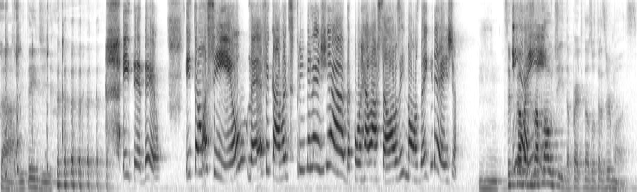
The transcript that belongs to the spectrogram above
Tá, entendi. Entendeu? Então, assim, eu né, ficava desprivilegiada com relação aos irmãos da igreja. Uhum. Você ficava aí, desaplaudida perto das outras irmãs.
